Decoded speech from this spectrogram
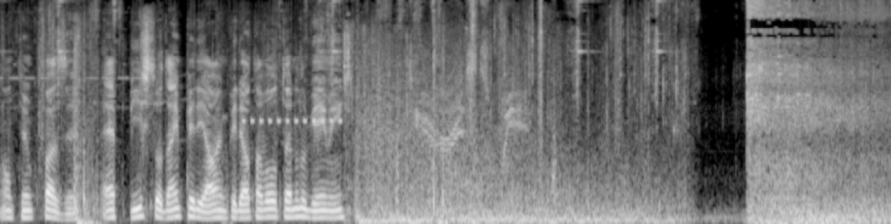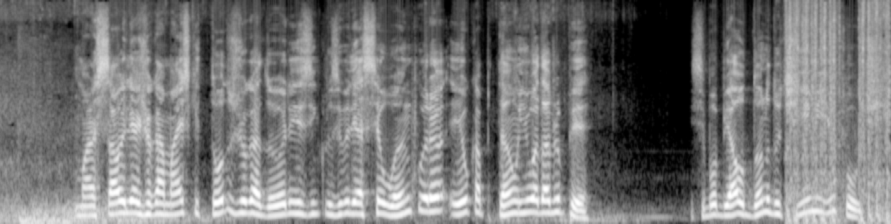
Não tem o que fazer. É pistol da Imperial. A Imperial tá voltando no game, hein? Marçal ele ia jogar mais que todos os jogadores, inclusive ele ia ser o âncora, e o capitão e o AWP. E se bobear o dono do time e o coach.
